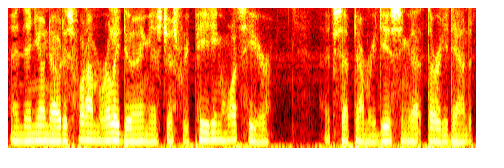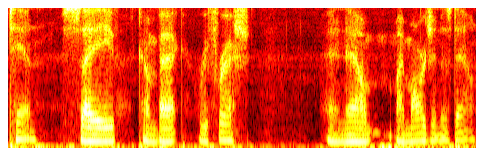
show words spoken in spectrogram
and then you'll notice what I'm really doing is just repeating what's here except I'm reducing that 30 down to 10 save come back refresh and now my margin is down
